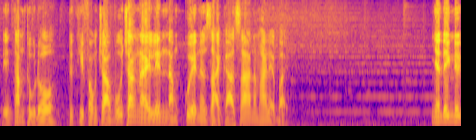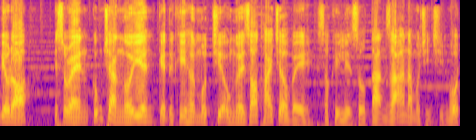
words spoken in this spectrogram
đến thăm thủ đô từ khi phong trào vũ trang này lên nắm quyền ở giải Gaza năm 2007. Nhận định được điều đó, Israel cũng chẳng ngồi yên kể từ khi hơn 1 triệu người Do Thái trở về sau khi Liên Xô tan rã năm 1991.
